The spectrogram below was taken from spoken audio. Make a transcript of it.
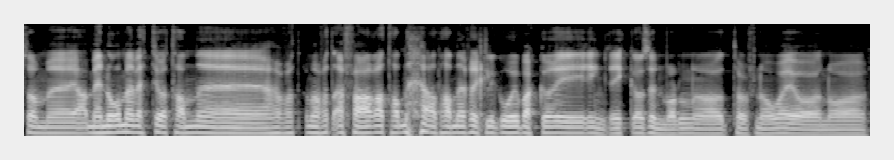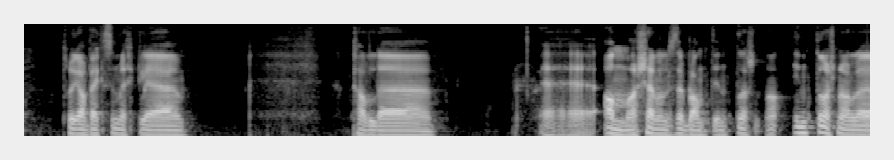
som, eh, ja, Vi nordmenn vet jo at han eh, har fått, har fått erfare at han, at han, er fryktelig god i bakker i Ringerike og Sundvolden og Torf Norway, og nå tror jeg han fikk sin virkelige Kall det eh, anerkjennelse blant internasjonale, internasjonale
